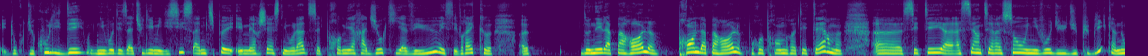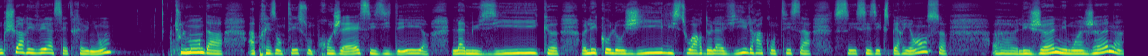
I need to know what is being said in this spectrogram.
et donc, du coup, l'idée au niveau des ateliers Médicis a un petit peu émergé à ce niveau-là, de cette première radio qu'il y avait eu. Et c'est vrai que euh, donner la parole, prendre la parole, pour reprendre tes termes, euh, c'était assez intéressant au niveau du, public. Donc, je suis arrivée à cette réunion. Tout le monde a, présenté son projet, ses idées, euh, la musique, l'écologie, l'histoire de la ville, raconter sa, ses, expériences, les jeunes, les moins jeunes.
